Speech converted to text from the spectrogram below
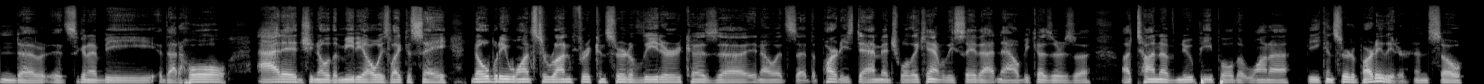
And uh, it's going to be that whole adage, you know, the media always like to say nobody wants to run for conservative leader because, uh, you know, it's uh, the party's damaged. Well, they can't really say that now because there's a, a ton of new people that want to be conservative party leader. And so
